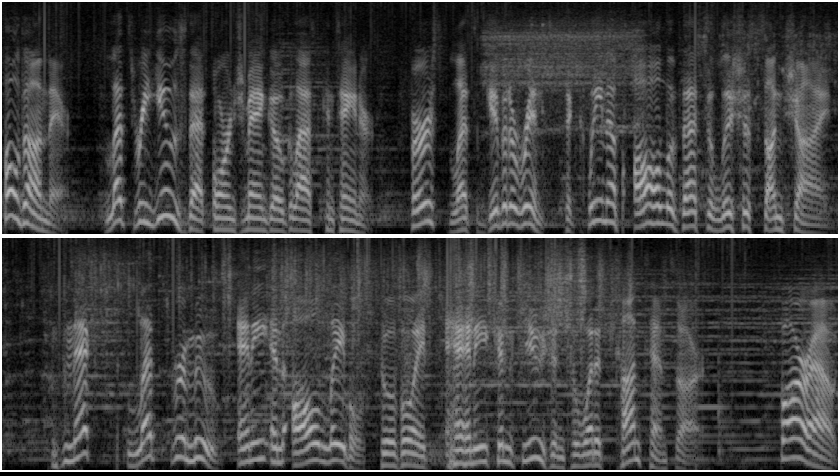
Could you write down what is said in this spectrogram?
Hold on there. Let's reuse that orange mango glass container. First, let's give it a rinse to clean up all of that delicious sunshine. Next, let's remove any and all labels to avoid any confusion to what its contents are. Far out.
